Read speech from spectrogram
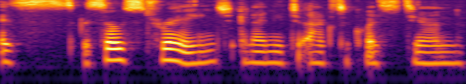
it's so strange and I need to ask a question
